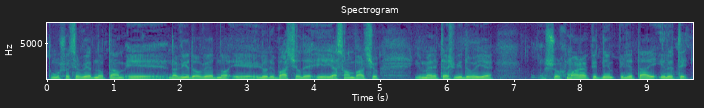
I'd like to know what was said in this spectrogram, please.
тому що це видно там і на відео видно, і люди бачили, і я сам бачив, і в мене теж відео є що хмара під ним підлітає і летить.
